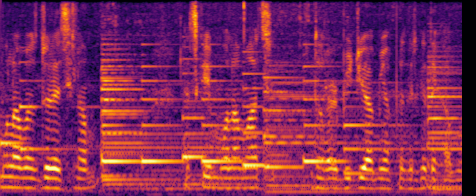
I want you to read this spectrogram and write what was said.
মোলা মাছ ধরেছিলাম। আজকে এই মোলা মাছ ধরার ভিডিও আমি আপনাদেরকে দেখাবো।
